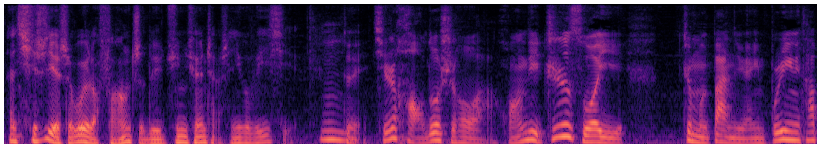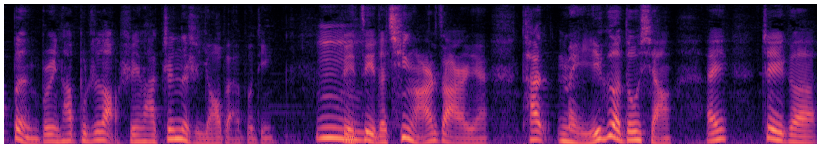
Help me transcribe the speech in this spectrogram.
但其实也是为了防止对军权产生一个威胁。嗯，对，其实好多时候啊，皇帝之所以这么办的原因，不是因为他笨，不是因为他不知道，是因为他真的是摇摆不定。嗯，对自己的亲儿子而言，他每一个都想，哎，这个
